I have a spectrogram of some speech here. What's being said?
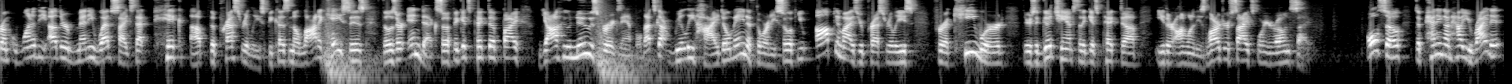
from one of the other many websites that pick up the press release because in a lot of cases those are indexed. So if it gets picked up by Yahoo News, for example, that's got really high domain authority. So if you optimize your press release for a keyword, there's a good chance that it gets picked up either on one of these larger sites or your own site. Also, depending on how you write it,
